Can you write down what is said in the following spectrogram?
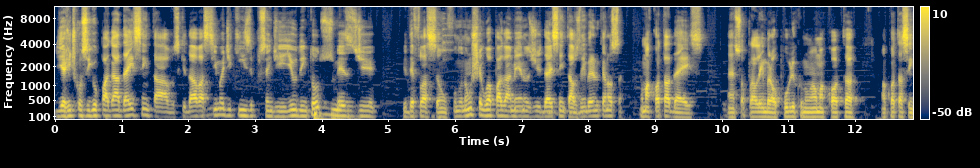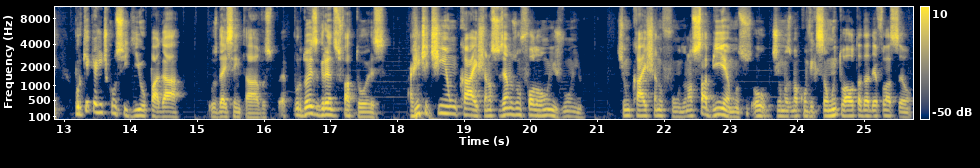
e a gente conseguiu pagar 10 centavos, que dava acima de 15% de yield em todos os meses de, de, deflação. O fundo não chegou a pagar menos de 10 centavos. Lembrando que a nossa é uma cota 10, né? só para lembrar o público, não é uma cota, uma cota assim. Por que, que a gente conseguiu pagar os 10 centavos? É, por dois grandes fatores. A gente tinha um caixa, nós fizemos um follow-on em junho tinha um caixa no fundo. Nós sabíamos, ou tínhamos uma convicção muito alta da deflação.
